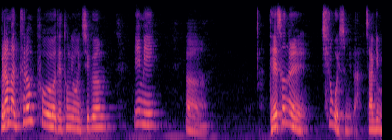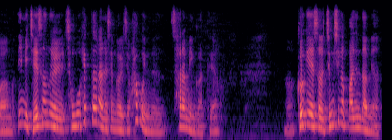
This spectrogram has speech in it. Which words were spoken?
그러면 트럼프 대통령은 지금 이미 어, 대선을 치르고 있습니다. 자기 마음은 이미 재선을 성공했다라는 생각을 지금 하고 있는 사람인 것 같아요. 어, 거기에서 정시가 빠진다면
